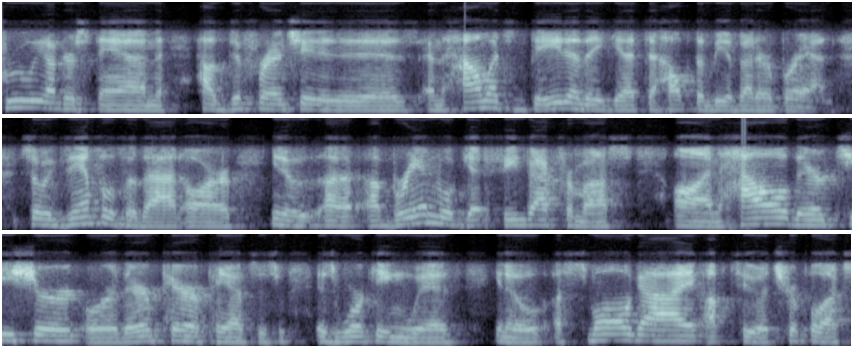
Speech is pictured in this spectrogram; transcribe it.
truly understand how differentiated it is and how much data they get to help them be a better brand. So examples of that are, you know, a, a brand will get feedback from us on how their t-shirt or their pair of pants is, is working with, you know, a small guy up to a triple X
